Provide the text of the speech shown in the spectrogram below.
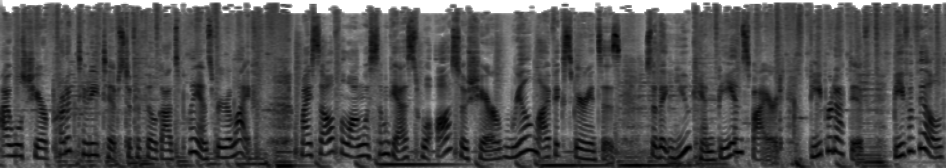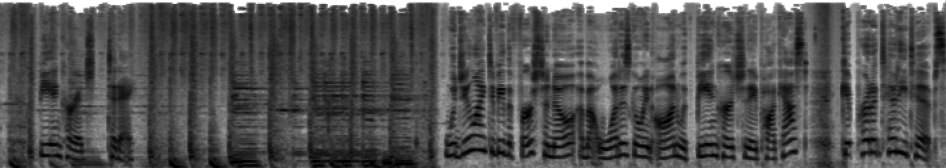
I will share productivity tips to fulfill God's plans for your life. Myself, along with some guests, will also share real life experiences so that you can be inspired, be productive, be fulfilled, be encouraged today. Would you like to be the first to know about what is going on with Be Encouraged Today podcast? Get productivity tips,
